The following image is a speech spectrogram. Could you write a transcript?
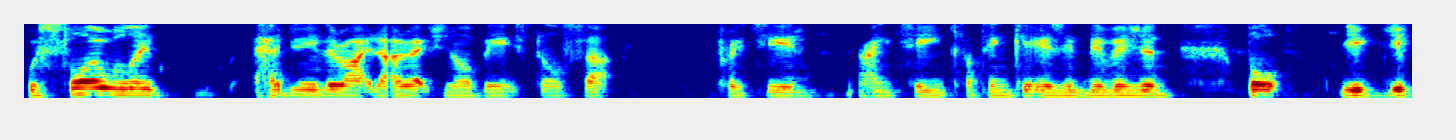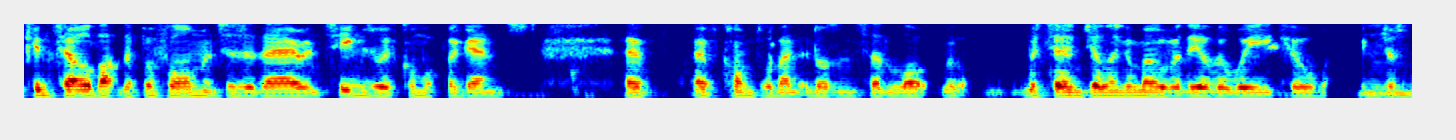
we're slowly heading in the right direction, albeit still sat pretty in 19th, I think it is in division, but you, you can tell that the performances are there, and teams we've come up against have, have complimented us and said, look, we turned Gillingham over the other week, who we just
